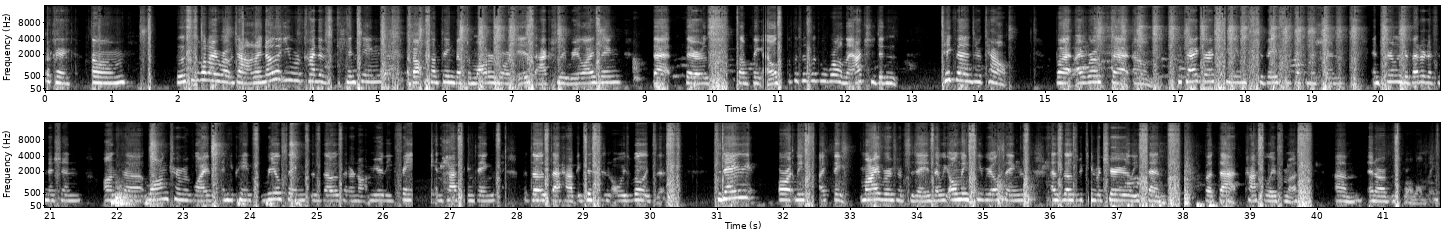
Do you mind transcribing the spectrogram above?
Okay. Um, this is what I wrote down, and I know that you were kind of hinting about something that the modern world is actually realizing that there's something else but the physical world, and I actually didn't take that into account. But I wrote that um, Pythagoras seems to base his definition, and surely the better definition, on the long term of life, and he paints real things as those that are not merely faint and passing things, but those that have existed and always will exist. Today, or at least I think my version of today, is that we only see real things as those we can materially sense, but that pass away from us um, and are of this world only.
